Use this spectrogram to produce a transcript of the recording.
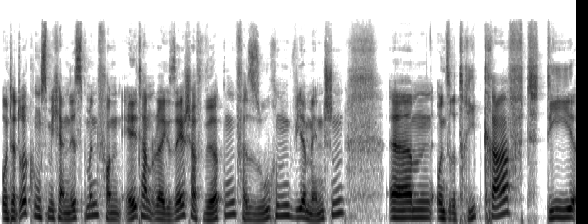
Unterdrückungsmechanismen von Eltern oder Gesellschaft wirken, versuchen wir Menschen ähm, unsere Triebkraft, die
